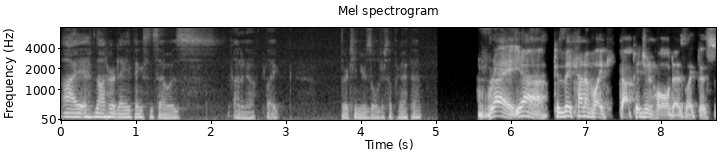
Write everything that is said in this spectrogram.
I have not heard anything since I was I don't know, like 13 years old or something like that. Right. Yeah, because they kind of like got pigeonholed as like this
